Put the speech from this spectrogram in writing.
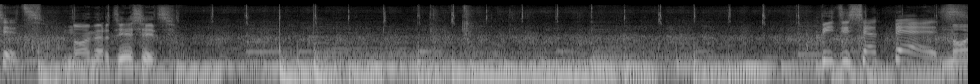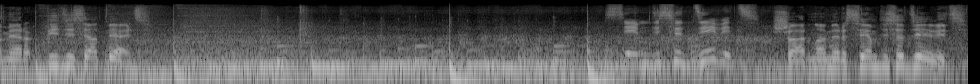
10. Номер 10. 55. Номер 55. 79. Шар номер 79.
